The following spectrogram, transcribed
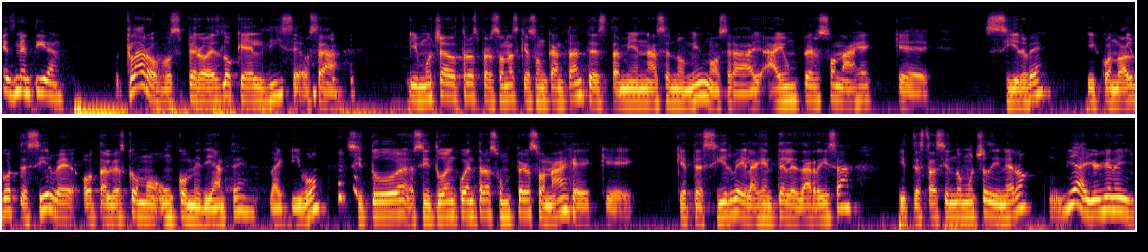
Es mentira. Claro, pues, pero es lo que él dice, o sea, y muchas otras personas que son cantantes también hacen lo mismo, o sea, hay, hay un personaje que sirve y cuando algo te sirve, o tal vez como un comediante, like Evil, si tú, si tú encuentras un personaje que, que te sirve y la gente le da risa, y te está haciendo mucho dinero, ya, you're gonna,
